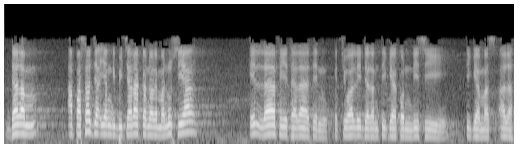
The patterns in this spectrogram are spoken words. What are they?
dalam apa saja yang dibicarakan oleh manusia illa fi thalathin kecuali dalam tiga kondisi, tiga masalah.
